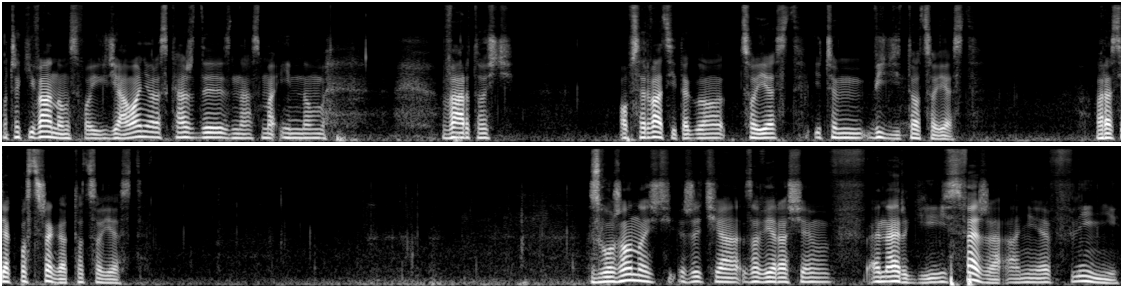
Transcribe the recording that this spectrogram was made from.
oczekiwaną swoich działań oraz każdy z nas ma inną wartość obserwacji tego, co jest i czym widzi to, co jest oraz jak postrzega to, co jest. Złożoność życia zawiera się w energii i sferze, a nie w linii.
